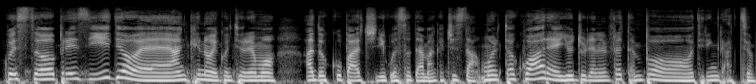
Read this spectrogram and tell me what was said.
questo presidio e anche noi continueremo ad occuparci di questo tema che ci sta molto a cuore. Io Giulia nel frattempo ti ringrazio.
